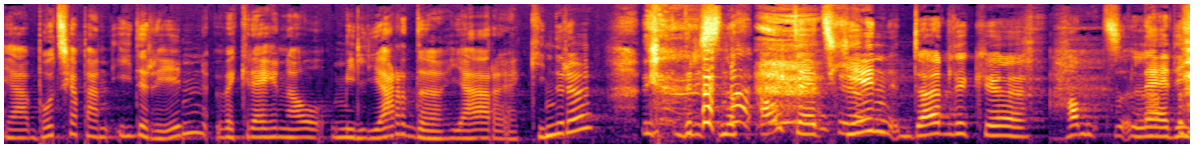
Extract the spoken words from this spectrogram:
ja, boodschap aan iedereen. We krijgen al miljarden jaren kinderen. Er is nog altijd geen duidelijke handleiding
